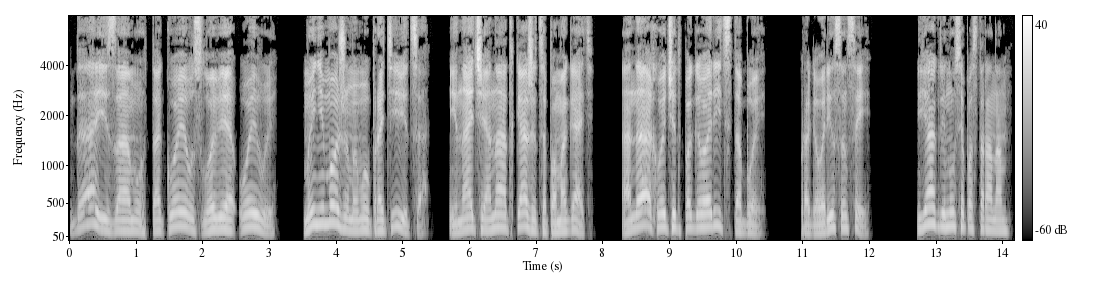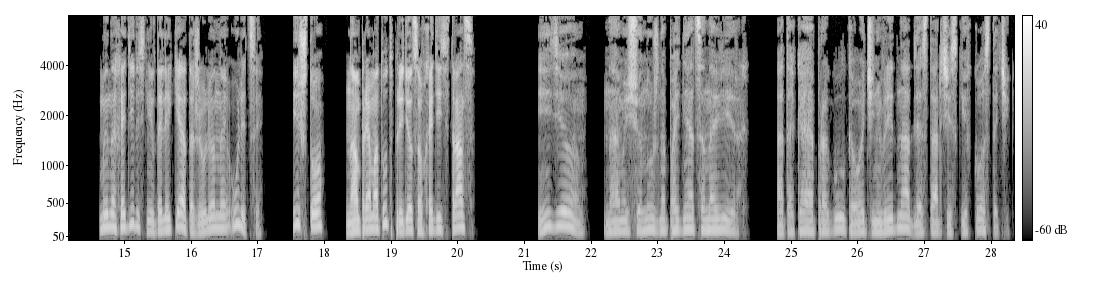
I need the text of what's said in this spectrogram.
Да, Изаму, такое условие Ойвы. Мы не можем ему противиться, иначе она откажется помогать. Она хочет поговорить с тобой», — проговорил сенсей. Я оглянулся по сторонам. Мы находились невдалеке от оживленной улицы. И что, нам прямо тут придется входить в транс? «Идем, нам еще нужно подняться наверх, а такая прогулка очень вредна для старческих косточек»,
